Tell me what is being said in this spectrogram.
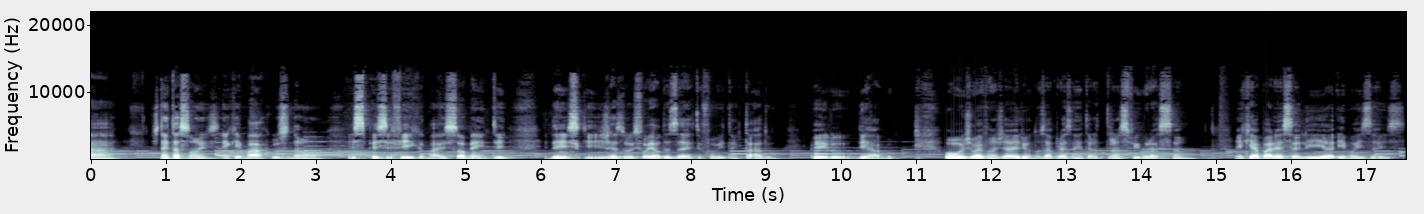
as tentações em que Marcos não especifica, mas somente diz que Jesus foi ao deserto e foi tentado pelo diabo. Hoje o Evangelho nos apresenta a transfiguração, em que aparece Elia e Moisés,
